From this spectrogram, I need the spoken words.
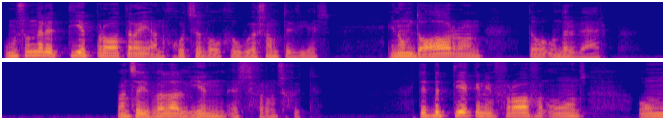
om sonder 'n teepratery aan God se wil gehoorsaam te wees en om daaraan te onderwerp want sy wil alleen is vir ons goed. Dit beteken en vra van ons om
